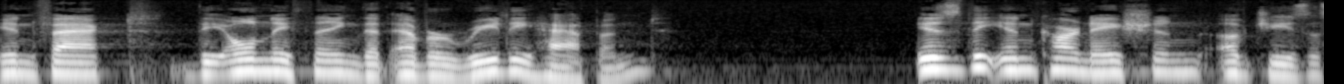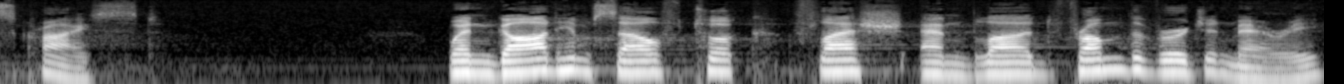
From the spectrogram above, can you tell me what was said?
in fact, the only thing that ever really happened, is the incarnation of Jesus Christ. When God Himself took flesh and blood from the Virgin Mary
